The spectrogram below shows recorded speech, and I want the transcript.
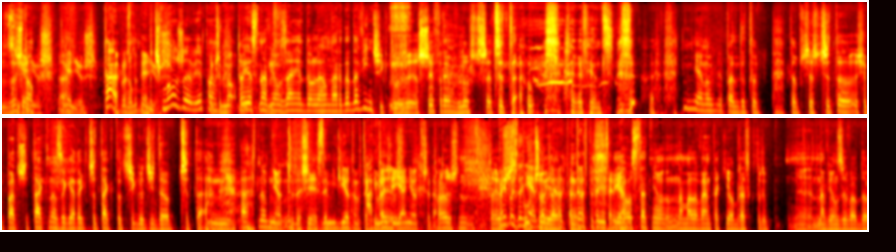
zresztą, geniusz, e, geniusz. Tak, no, geniusz. być może, wie pan, znaczy, to jest nawiązanie do Leonarda da Vinci, który szyfrem w lustrze czytał, więc nie no, wie pan, to, to, to przecież czy to się patrzy tak na zegarek, czy tak, to trzy godziny odczyta. Nie, a, no, nie odczyta się, jestem idiotą w takim razie, już, ja nie odczytam. To już, to już Panie nie, dobrze, a teraz pytanie serio. Ja ostatnio namalowałem taki obraz, który E, nawiązywał do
